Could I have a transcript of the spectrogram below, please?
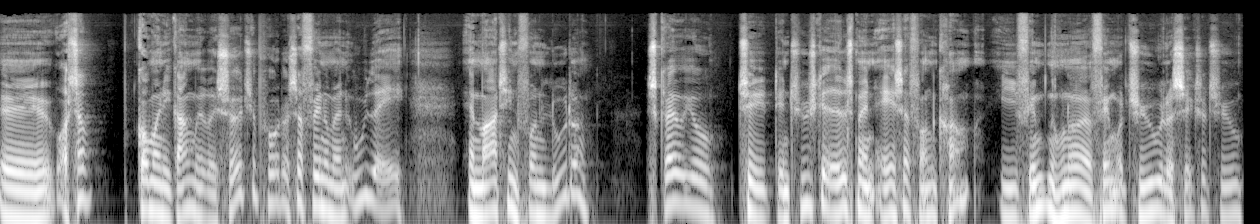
Øh, og så går man i gang med research på det, og så finder man ud af, at Martin von Luther skrev jo til den tyske adelsmand Asa von Kram i 1525 eller 26.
